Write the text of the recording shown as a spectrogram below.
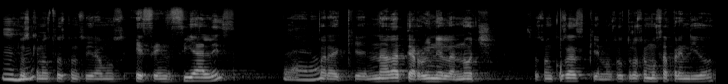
los que nosotros consideramos esenciales para que nada te arruine la noche. O sea, son cosas que nosotros hemos aprendido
